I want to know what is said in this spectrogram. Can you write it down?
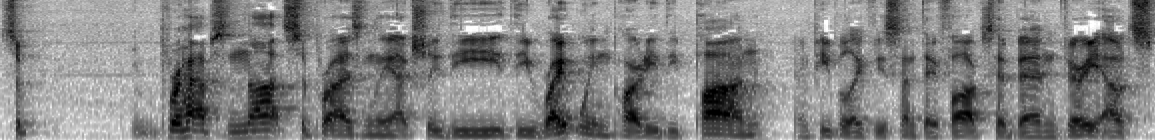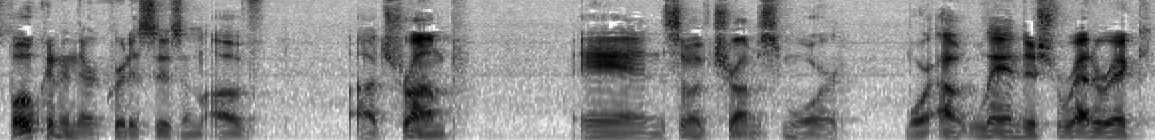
so perhaps not surprisingly, actually, the, the right wing party, the PAN, and people like Vicente Fox have been very outspoken in their criticism of uh, Trump and some of Trump's more more outlandish rhetoric.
